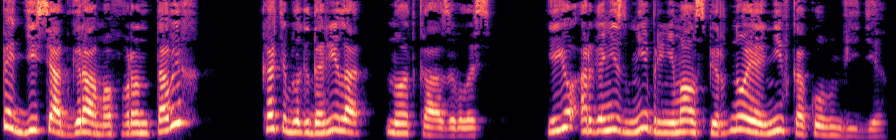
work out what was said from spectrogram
пятьдесят граммов фронтовых, Катя благодарила, но отказывалась. Ее организм не принимал спиртное ни в каком виде.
